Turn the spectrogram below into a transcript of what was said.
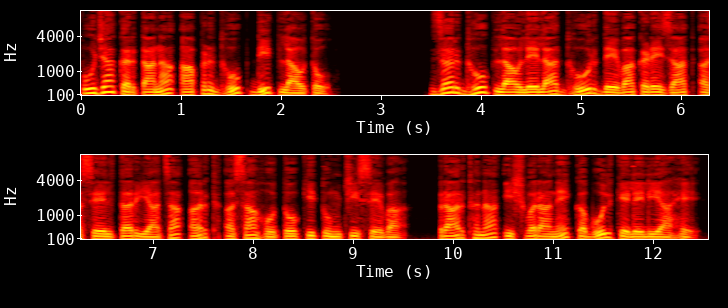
पूजा करताना आपण धूप दीप लावतो. जर धूप लावलेला धूर देवाकडे जात असेल तर याचा अर्थ असा होतो की तुमची सेवा प्रार्थना ईश्वराने कबूल केलेली आहे.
